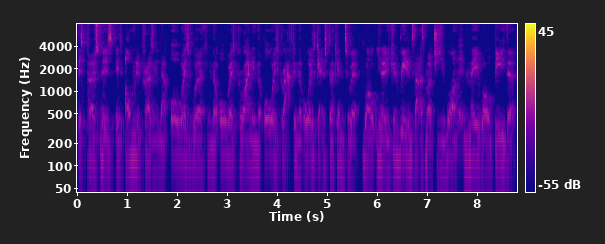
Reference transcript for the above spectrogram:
this person is is omnipresent, they're always working, they're always grinding, they're always grafting, they're always getting stuck into it. Well, you know, you can read into that as much as you want. It may well be that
